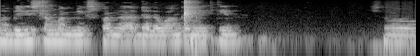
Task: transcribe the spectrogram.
Mabilis lang mag-mix pag dalawa ang gamitin. So,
